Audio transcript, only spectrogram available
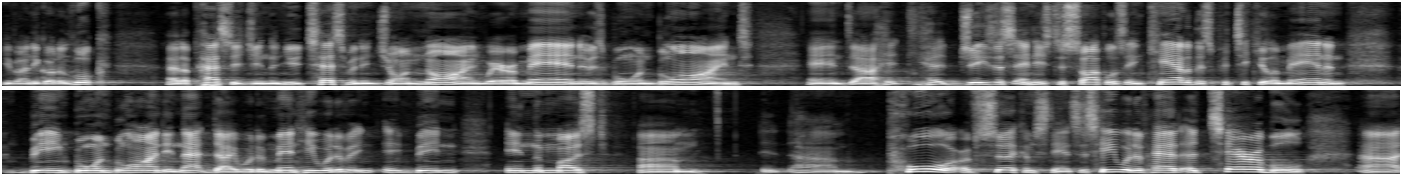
You've only got to look at a passage in the New Testament in John 9 where a man who was born blind and uh, Jesus and his disciples encountered this particular man, and being born blind in that day would have meant he would have been in the most um, um, poor of circumstances. He would have had a terrible uh,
